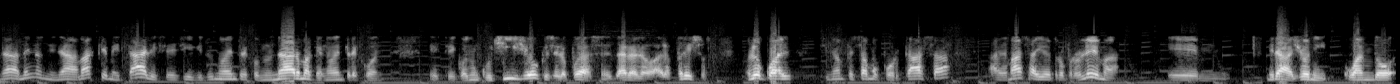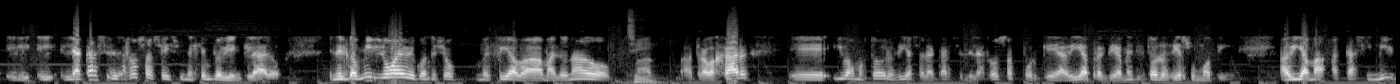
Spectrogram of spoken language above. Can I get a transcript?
nada menos ni nada más que metales, es decir, que tú no entres con un arma, que no entres con este, con un cuchillo que se lo puedas dar a, los presos. Con lo cual, si no empezamos por casa, además hay otro problema. Eh, mirá, Johnny, cuando la cárcel de las Rosas es un ejemplo bien claro. En el 2009, cuando yo me fui a Maldonado a, trabajar, eh, íbamos todos los días a la cárcel de las Rosas porque había prácticamente todos los días un motín. Había más, casi mil,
